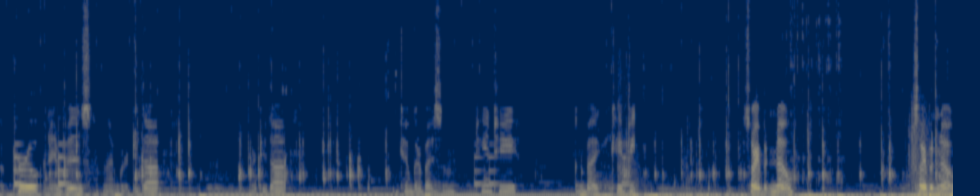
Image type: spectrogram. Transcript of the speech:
a pearl and invis, and then I'm gonna do that. I'm gonna do that. I'm gonna buy some TNT. I'm gonna buy KB. Sorry, but no. Sorry, but no.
